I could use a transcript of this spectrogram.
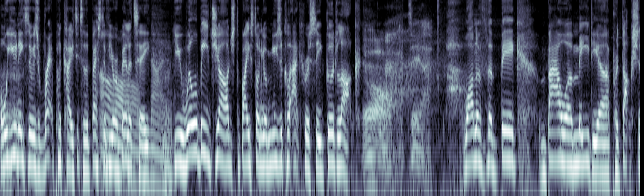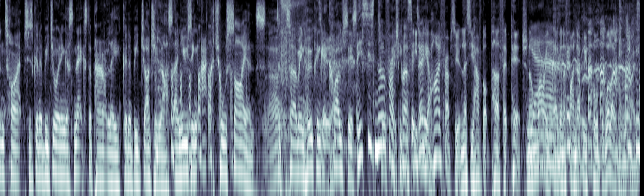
All you need to do is replicate it to the best of your Oh, ability. no. You will be judged based on your musical accuracy. Good luck. Oh dear. One of the big Bauer media production types is going to be joining us next, apparently, going to be judging us and using actual science to ah, determine who can get closest. This is to a nerve wracking because perfect you don't get hired for Absolute unless you have got perfect pitch. And I'm worried they're going to find out we've pulled the wool over your eyes.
